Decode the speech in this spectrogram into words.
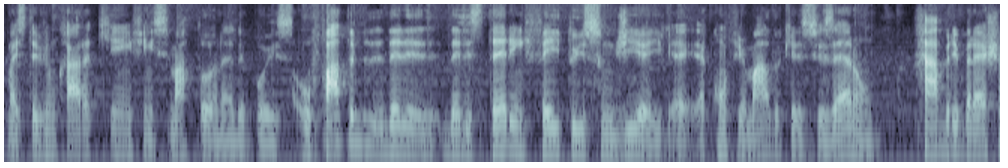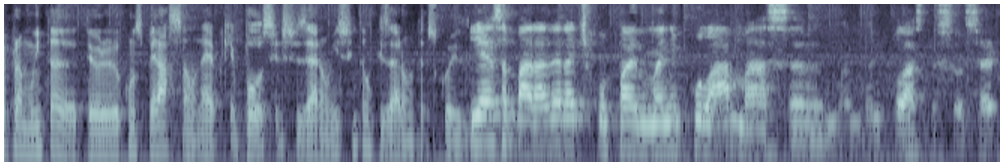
mas teve um cara que, enfim, se matou, né, depois. O fato de, de, deles terem feito isso um dia e é, é confirmado que eles fizeram, abre brecha para muita teoria da conspiração, né? Porque, pô, se eles fizeram isso, então fizeram outras coisas. E essa parada era, tipo, pra manipular a massa, manipular as pessoas, certo?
